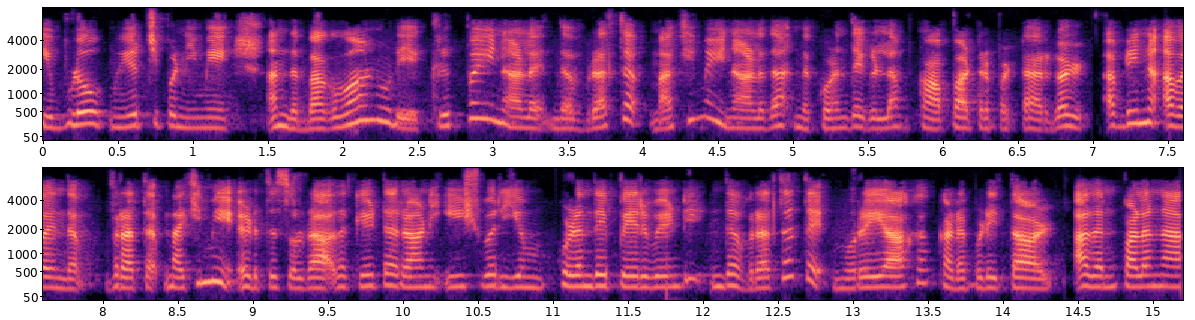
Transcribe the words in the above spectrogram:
இவ்ளோ முயற்சி பண்ணியுமே. அந்த பகவானுடைய கிருப்பையினால இந்த விரத மகிமையினாலதான் இந்த குழந்தைகள்லாம் காப்பாற்றப்பட்டார்கள். அப்படின்னு அவ இந்த விரத மகிமையை எடுத்து சொல்றா. அதை கேட்ட ராணி ஈஸ்வரியும் குழந்தை பேர் வேண்டி இந்த விரதத்தை முறையாக கடைபிடித்தாள் அதன் பலனாக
